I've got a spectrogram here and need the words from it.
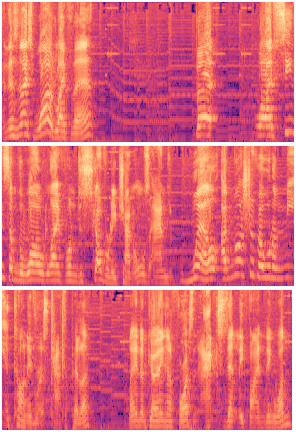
And there's nice wildlife there. But, well, I've seen some of the wildlife on Discovery channels, and, well, I'm not sure if I want to meet a carnivorous caterpillar. I end up going in a forest and accidentally finding one.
